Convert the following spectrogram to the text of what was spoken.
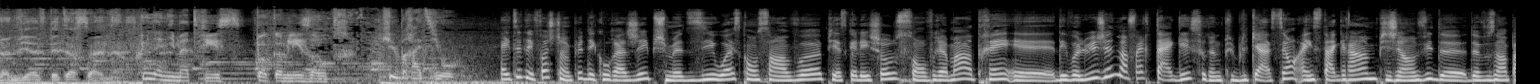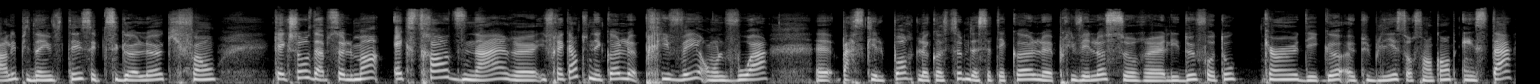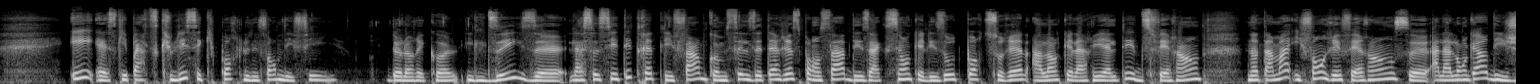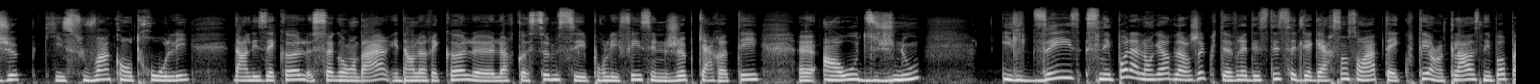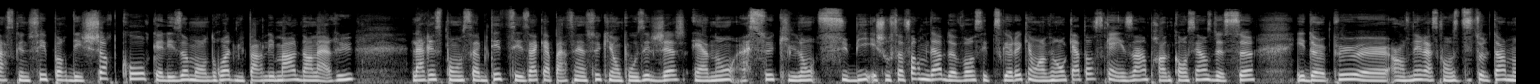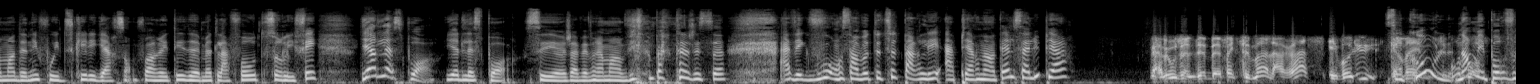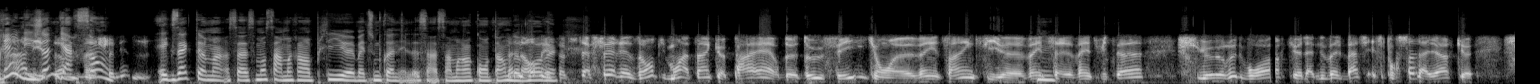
Geneviève Peterson. Une animatrice pas comme les autres. Cube Radio. Hey, tu sais, des fois, je suis un peu découragée, puis je me dis, où est-ce qu'on s'en va, puis est-ce que les choses sont vraiment en train euh, d'évoluer? Je viens de me faire taguer sur une publication Instagram, puis j'ai envie de, de vous en parler, puis d'inviter ces petits gars-là qui font quelque chose d'absolument extraordinaire. Euh, ils fréquentent une école privée, on le voit, euh, parce qu'ils portent le costume de cette école privée-là sur euh, les deux photos qu'un des gars a publiées sur son compte Insta. Et ce qui est particulier, c'est qu'ils portent l'uniforme des filles de leur école. Ils disent euh, la société traite les femmes comme si elles étaient responsables des actions que les autres portent sur elles alors que la réalité est différente. Notamment, ils font référence euh, à la longueur des jupes qui est souvent contrôlée dans les écoles secondaires et dans leur école euh, leur costume c'est pour les filles, c'est une jupe carottée en haut du genou ils disent ce n'est pas la longueur de leur jupe qui devrait décider si les garçons sont aptes à écouter en classe, ce n'est pas parce qu'une fille porte des shorts courts que les hommes ont le droit de lui parler mal dans la rue. La responsabilité de ces actes appartient à ceux qui ont posé le geste et à non à ceux qui l'ont subi. Et je trouve ça formidable de voir ces petits gars-là qui ont environ 14-15 ans prendre conscience de ça et d'un peu euh, en venir à ce qu'on se dit tout le temps. À un moment donné, il faut éduquer les garçons. Il faut arrêter de mettre la faute sur les filles. Il y a de l'espoir. Il y a de l'espoir. C'est, euh, j'avais vraiment envie de partager ça avec vous. On s'en va tout de suite parler à Pierre Nantel. Salut Pierre. Allô, Geneviève. Ben, effectivement, la race évolue. C'est cool. Non, mais pour vrai, ah, les, jeunes garçons. Exactement. Ça, moi, ça me remplit. Euh, ben, tu me connais, là. Ça, ça me rend contente de non, voir. Non, mais euh, t'as tout à fait raison. Puis moi, en tant que père de deux filles qui ont 25 euh, puis 28 ans, je suis heureux de voir que la nouvelle batch. Et c'est pour ça d'ailleurs que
